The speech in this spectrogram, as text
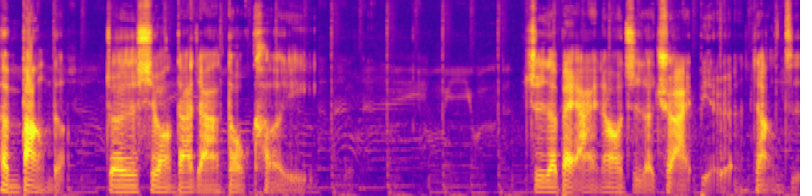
很棒的，就是希望大家都可以值得被爱，然后值得去爱别人，这样子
